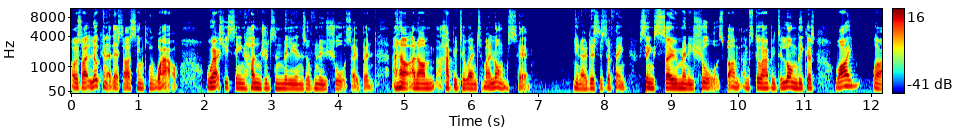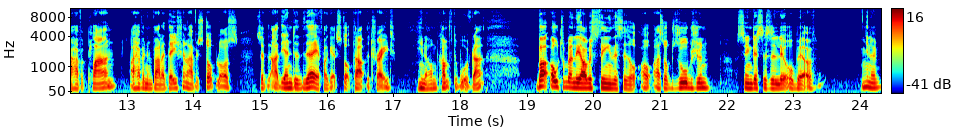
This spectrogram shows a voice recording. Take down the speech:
I was like looking at this, I was thinking, wow, we're actually seeing hundreds and millions of new shorts open. And, I, and I'm happy to enter my longs here you know, this is the thing. seeing so many shorts, but I'm, I'm still happy to long because why? Well, I have a plan. I have an invalidation. I have a stop loss. So at the end of the day, if I get stopped out the trade, you know, I'm comfortable with that. But ultimately, I was seeing this as, as absorption. Seeing this as a little bit of, you know,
